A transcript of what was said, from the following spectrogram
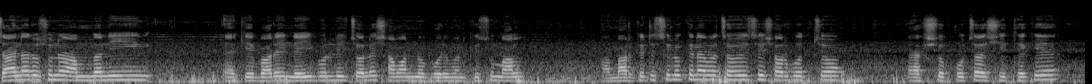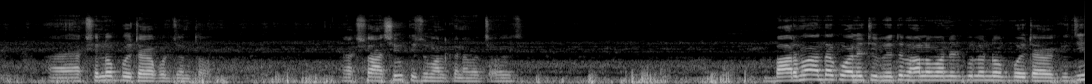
চায়না রসুনের আমদানি একেবারেই নেই বললেই চলে, সামান্য পরিমাণ কিছু মাল মার্কেটে ছিল কেনা বেচা হয়েছে, সর্বোচ্চ একশো পঁচাশি থেকে একশো নব্বই টাকা পর্যন্ত। একশো আশিও কিছু মাল কেনা বেচা হয়েছে। বার্মা আদা কোয়ালিটি ভেদে ভালো মানেরগুলো নব্বই টাকা কেজি।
